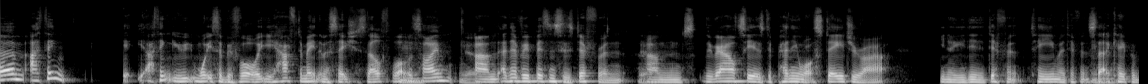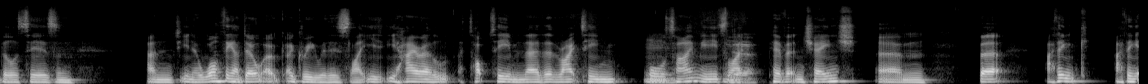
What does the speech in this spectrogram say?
Um, I think I think you, what you said before, you have to make the mistakes yourself a lot of the time, Mm. Yeah. and, and every business is different. Yeah. And the reality is, depending on what stage you're at, you know, you need a different team, a different Mm. set of capabilities, and and you know, one thing I don't agree with is like you, you hire a, a top team and they're the right team all the time. You need to like Mm. Yeah. pivot and change. Um, but I think I think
